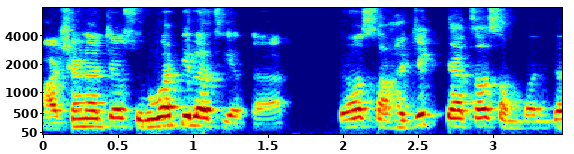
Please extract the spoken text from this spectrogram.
भाषणाच्या सुरुवातीलाच येतात तेव्हा साहजिक त्याचा संबंध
